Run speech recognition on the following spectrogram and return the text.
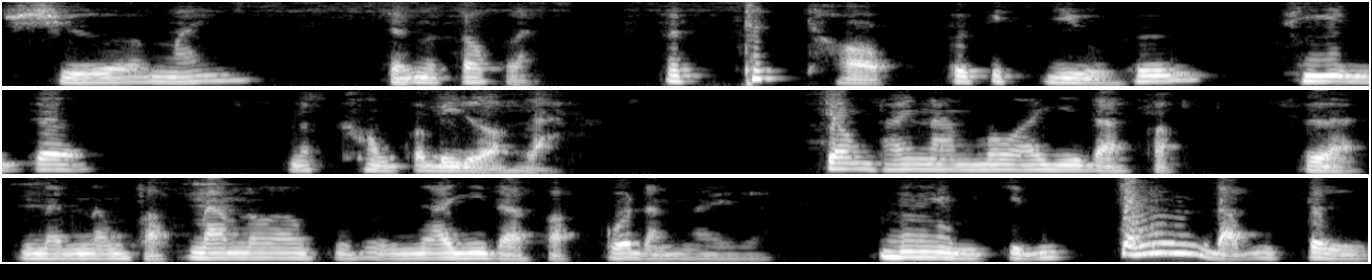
sửa máy cho nó tốt lại nó thích hợp với cái chiều hướng thiên cơ, nó không có bị loạn lạc. Trong phải nam mô a di đà phật là nên ông phật. Nam mô a di đà phật của đằng này là điều chỉnh chấn động từ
